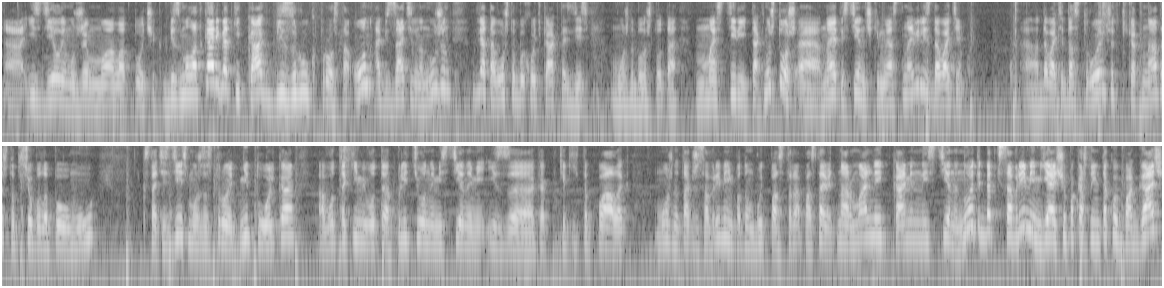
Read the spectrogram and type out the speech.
А, и сделаем уже молоточек. Без молотка, ребятки, как без рук просто. Он обязательно нужен для того, чтобы хоть как-то здесь можно было что-то мастерить. Так, ну что ж, э, на этой стеночке мы остановились. Давайте, э, давайте достроим все-таки как надо, чтобы все было по уму. Кстати, здесь можно строить не только а вот такими вот э, плетеными стенами из как, каких-то палок, можно также со временем потом будет поставить нормальные каменные стены. Но это, ребятки, со временем я еще пока что не такой богач,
